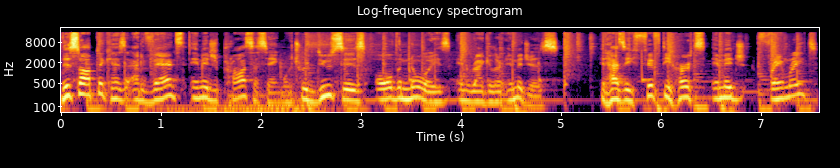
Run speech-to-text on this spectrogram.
This optic has advanced image processing which reduces all the noise in regular images. It has a 50 Hz image frame rate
